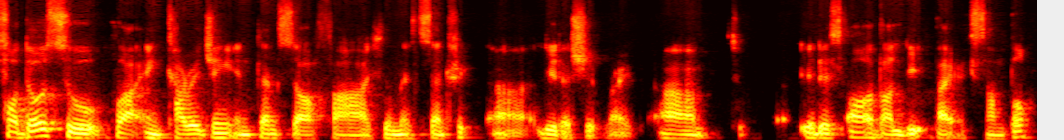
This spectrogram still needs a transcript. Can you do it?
for those who, who are encouraging in terms of uh, human-centric uh, leadership, right? Um, it is all about lead by example,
